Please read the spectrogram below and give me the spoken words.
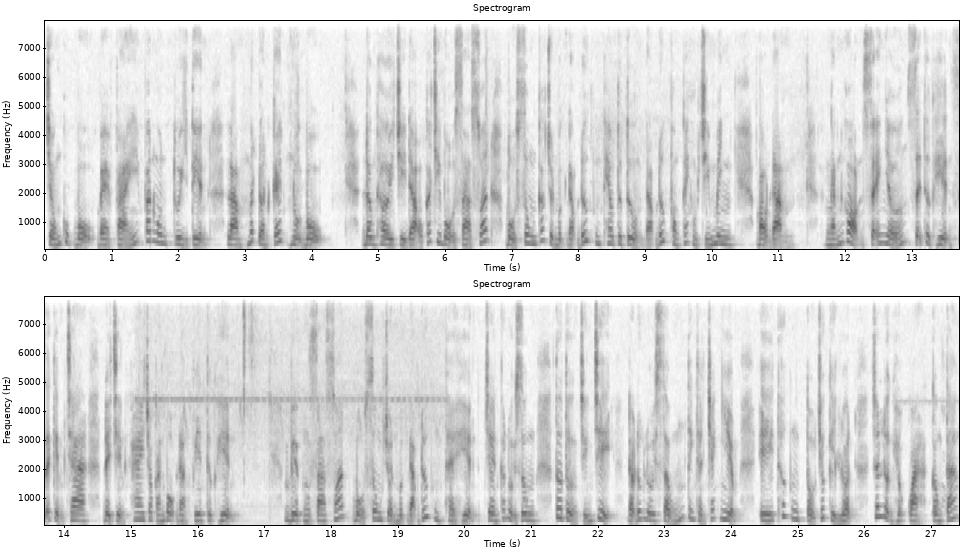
chống cục bộ, bè phái, phát ngôn tùy tiện, làm mất đoàn kết nội bộ. Đồng thời chỉ đạo các tri bộ giả soát, bổ sung các chuẩn mực đạo đức theo tư tưởng đạo đức phong cách Hồ Chí Minh, bảo đảm ngắn gọn, dễ nhớ, dễ thực hiện, dễ kiểm tra để triển khai cho cán bộ đảng viên thực hiện. Việc ra soát, bổ sung chuẩn mực đạo đức thể hiện trên các nội dung tư tưởng chính trị, đạo đức lối sống, tinh thần trách nhiệm, ý thức tổ chức kỷ luật, chất lượng hiệu quả công tác.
